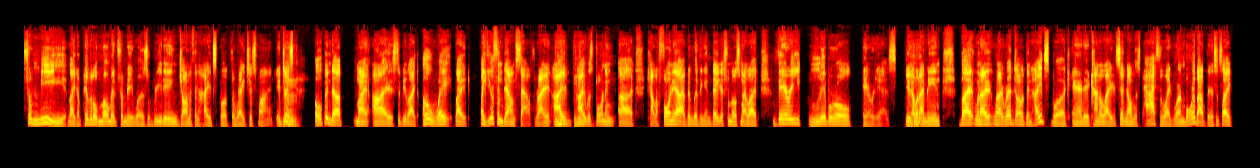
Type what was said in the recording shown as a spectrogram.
for me, like a pivotal moment for me was reading Jonathan Haidt's book, The Righteous Mind. It just Mm, opened up my eyes to be like, oh wait, like like you're from down south, right? I mhm, mhm. I was born in uh California. I've been living in Vegas for most of my life. Very liberal areas. You know what Mhm. I mean? But when I when I read Jonathan Haidt's book and it kind of like set me on this path to like learn more about this, it's like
